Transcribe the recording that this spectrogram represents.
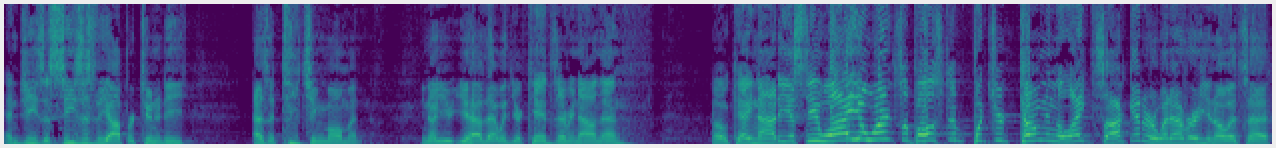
and Jesus seizes the opportunity as a teaching moment. You know, you, you have that with your kids every now and then? Okay, now do you see why you weren't supposed to put your tongue in the light socket or whatever? You know, it's a,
